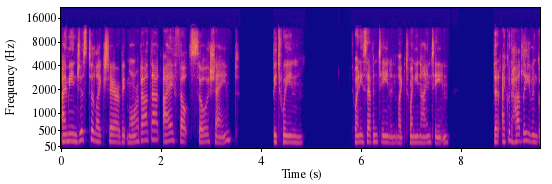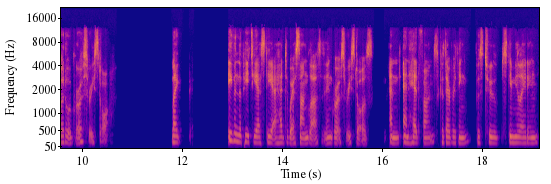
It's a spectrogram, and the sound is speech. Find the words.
I mean, just to like share a bit more about that, I felt so ashamed between 2017 and like 2019 that I could hardly even go to a grocery store. Like even the PTSD, I had to wear sunglasses in grocery stores and and headphones because everything was too stimulating.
